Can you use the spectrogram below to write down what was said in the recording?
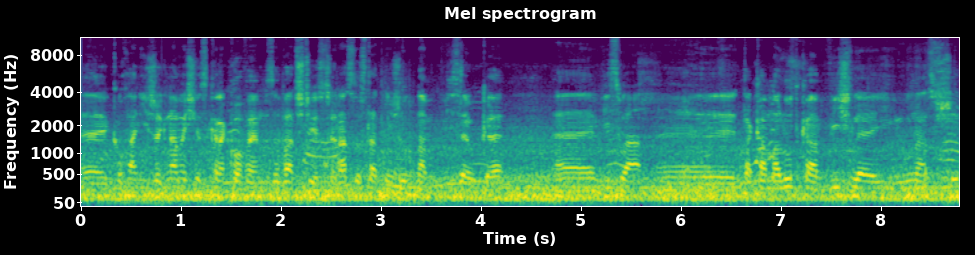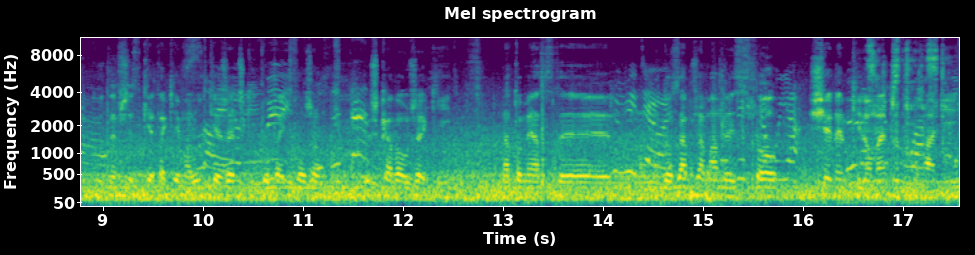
E, kochani, żegnamy się z Krakowem. Zobaczcie jeszcze raz ostatni rzut na wizełkę. E, Wisła e, taka malutka w Wiśle i u nas w Szyrku te wszystkie takie malutkie rzeczki tutaj tworzą już kawał rzeki. Natomiast do Zabrza mamy 107 km kochani.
